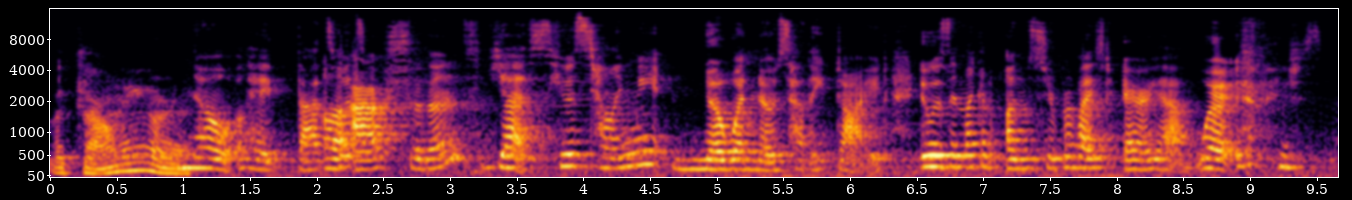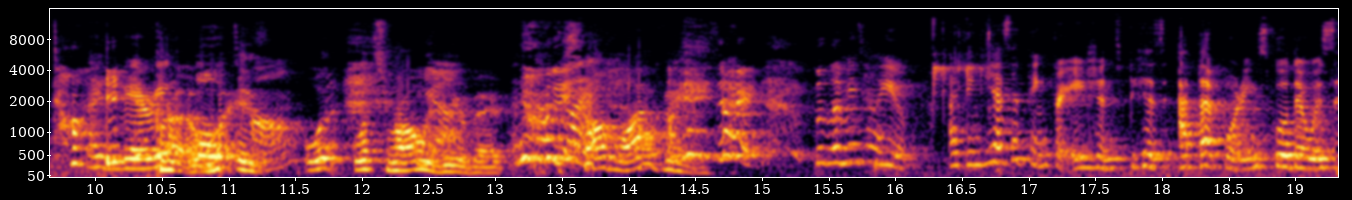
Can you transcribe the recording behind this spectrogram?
like drowning or? No, okay, that's Uh, accident? Yes, he was telling me no one knows how they died. It was in like an unsupervised area where they just died. Like very Bro, old what is Tom? what what's wrong with Yeah. you, babe? yeah. Stop laughing. Okay, sorry. But let me tell you, I think he has a thing for Asians because at that boarding school there was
